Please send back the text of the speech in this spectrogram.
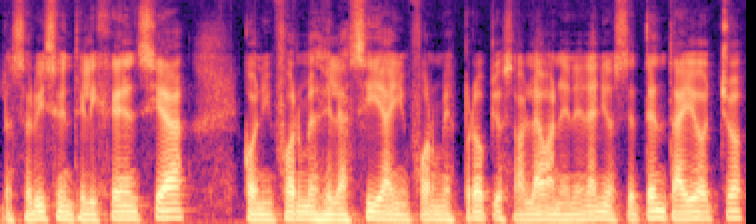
los servicios de inteligencia, con informes de la CIA, informes propios, hablaban en el año 78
